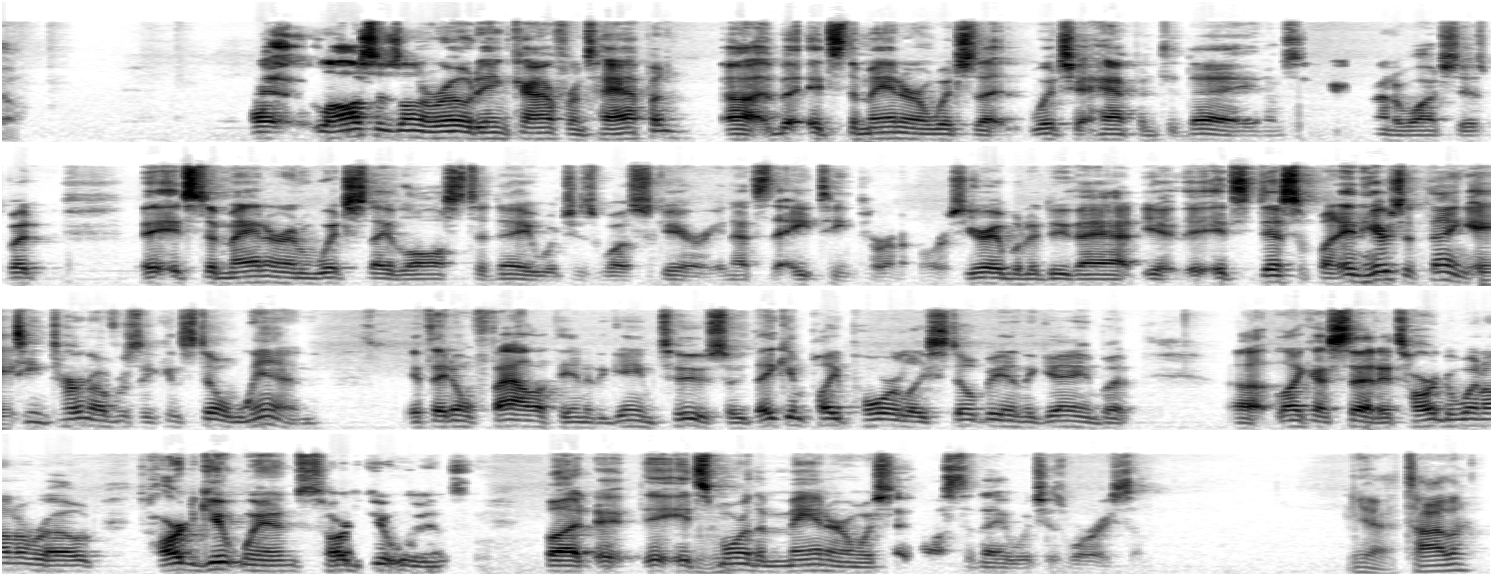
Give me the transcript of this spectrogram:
uh, losses on the road in conference happen uh, but it's the manner in which that which it happened today and i'm trying to watch this but it's the manner in which they lost today, which is what's scary, and that's the 18 turnovers. You're able to do that. It's discipline. And here's the thing: 18 turnovers, they can still win if they don't foul at the end of the game too. So they can play poorly, still be in the game. But uh, like I said, it's hard to win on the road. It's hard to get wins. It's hard to get wins. But it, it's more the manner in which they lost today, which is worrisome. Yeah, Tyler.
